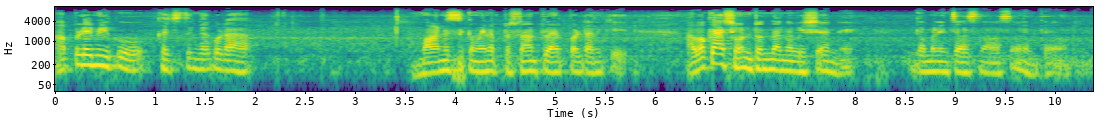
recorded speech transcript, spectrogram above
అప్పుడే మీకు ఖచ్చితంగా కూడా మానసికమైన ప్రశాంతత ఏర్పడడానికి అవకాశం ఉంటుందన్న విషయాన్ని గమనించాల్సిన అవసరం ఎంతైనా ఉంటుంది.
